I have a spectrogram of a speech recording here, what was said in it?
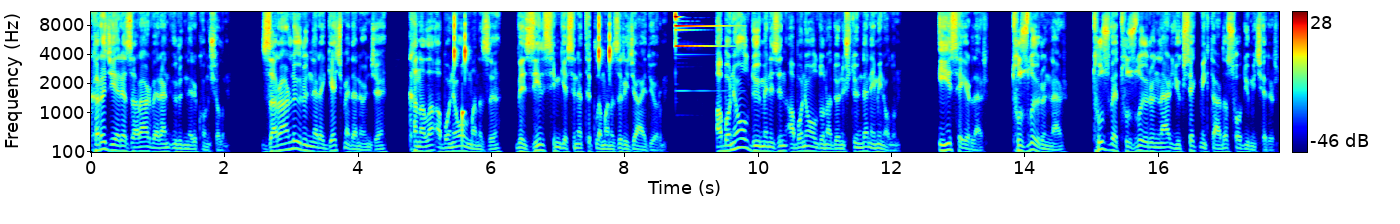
karaciğere zarar veren ürünleri konuşalım. Zararlı ürünlere geçmeden önce kanala abone olmanızı ve zil simgesine tıklamanızı rica ediyorum. Abone ol düğmenizin abone olduğuna dönüştüğünden emin olun. İyi seyirler. Tuzlu ürünler. Tuz ve tuzlu ürünler yüksek miktarda sodyum içerir.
